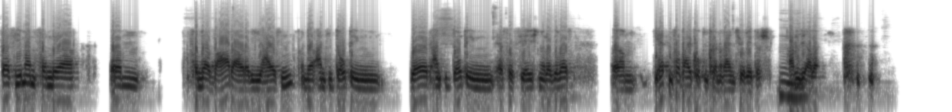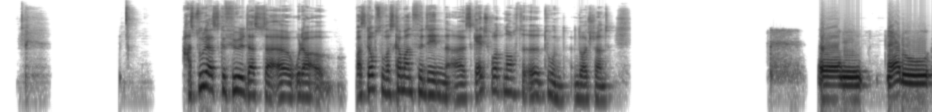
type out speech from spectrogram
dass jemand von der ähm, von der WADA oder wie die heißen, von der Anti-Doping World Anti-Doping Association oder sowas, ähm, die hätten vorbeigucken können, rein theoretisch. Mhm. Haben sie aber nicht. Hast du das Gefühl, dass da, äh, oder äh, was glaubst du, was kann man für den äh, Skatesport noch äh, tun in Deutschland? Ähm, naja, du,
